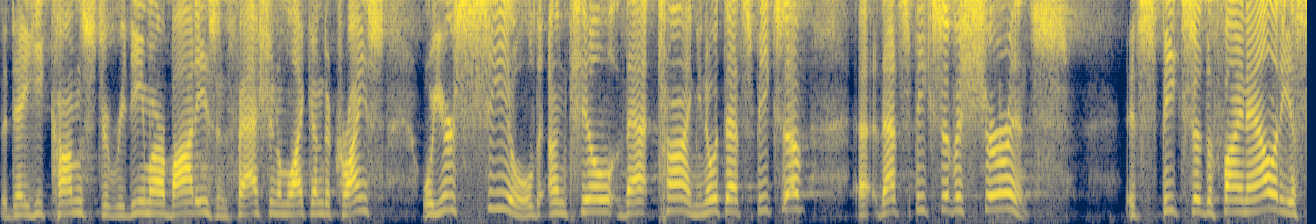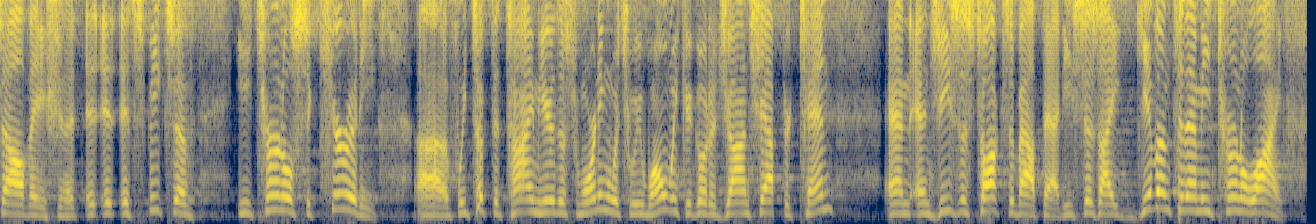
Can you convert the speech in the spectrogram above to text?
The day he comes to redeem our bodies and fashion them like unto Christ? Well, you're sealed until that time. You know what that speaks of? Uh, that speaks of assurance. It speaks of the finality of salvation. It, it, it speaks of eternal security. Uh, if we took the time here this morning, which we won't, we could go to John chapter 10, and, and Jesus talks about that. He says, I give unto them eternal life,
